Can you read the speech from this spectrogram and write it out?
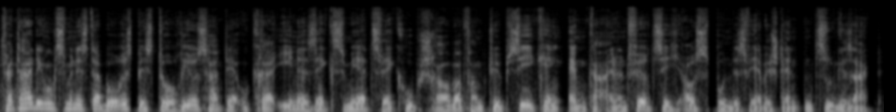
Verteidigungsminister Boris Pistorius hat der Ukraine sechs Mehrzweck-Hubschrauber vom Typ Sea King Mk-41 aus Bundeswehrbeständen zugesagt.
